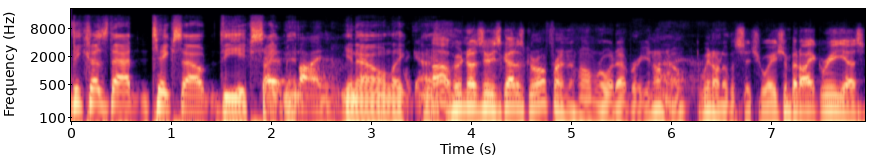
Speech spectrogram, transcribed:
because that takes out the excitement. fun. You know, like yeah. oh, who knows if he's got his girlfriend at home or whatever? You don't know. Know. We don't know the situation, but I agree. Yes,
